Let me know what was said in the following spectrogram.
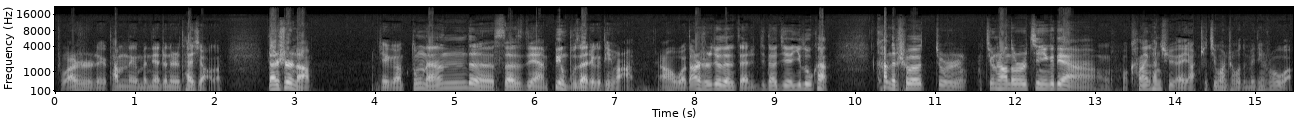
主要是这个他们那个门店真的是太小了。但是呢，这个东南的 4S 店并不在这个地方啊，然后我当时就在在这条街一路看。看的车就是经常都是进一个店啊，我看来看去，哎呀，这几款车我都没听说过，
